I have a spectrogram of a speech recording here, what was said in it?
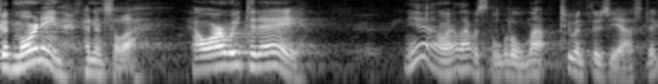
Good morning, Peninsula. How are we today? Yeah, well, that was a little not too enthusiastic.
